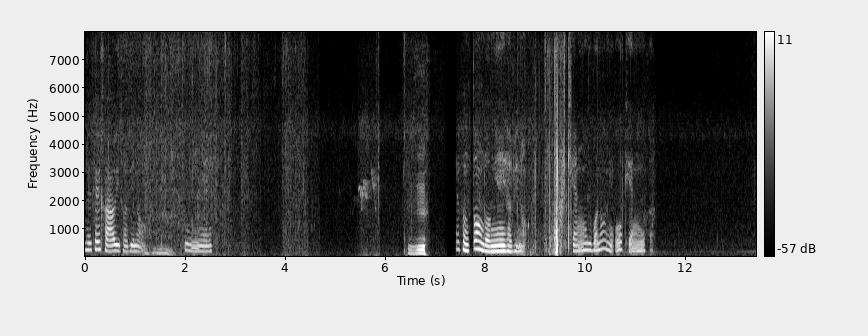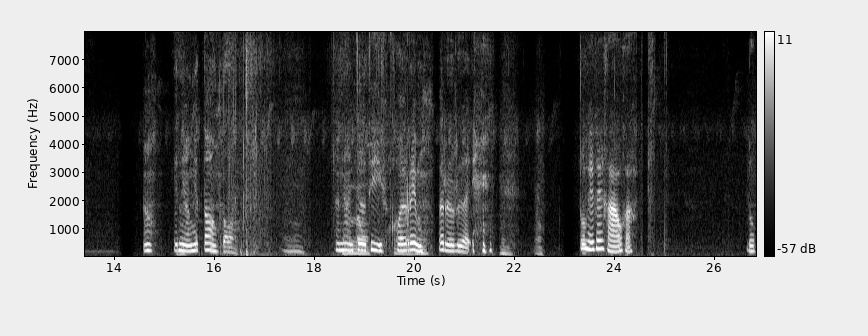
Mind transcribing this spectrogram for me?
เม็ดไข่ขาวอีกค่ะพี่น้องตู้ยังไงคือให้เพิ่งต้องดอกไงค่ะพี่น้องแข็งอยู่บ่เนอนี่โอ้แข็งอยู่ค่ะอ้าวเฮ็ดหยังเฮ็ดต้องต่อ นานๆเจอที่คอยเร่มไปเรื่อยๆต้นเฮ็ดไข่ขาวค่ะ ดอก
